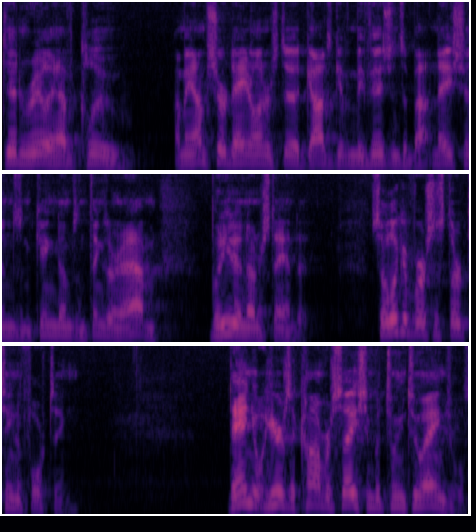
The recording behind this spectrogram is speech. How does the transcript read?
didn't really have a clue. I mean, I'm sure Daniel understood God's given me visions about nations and kingdoms and things that are going to happen, but he didn't understand it. So look at verses 13 and 14. Daniel hears a conversation between two angels.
